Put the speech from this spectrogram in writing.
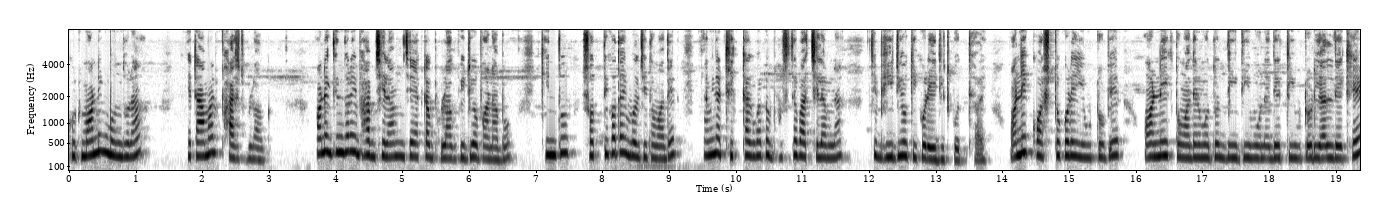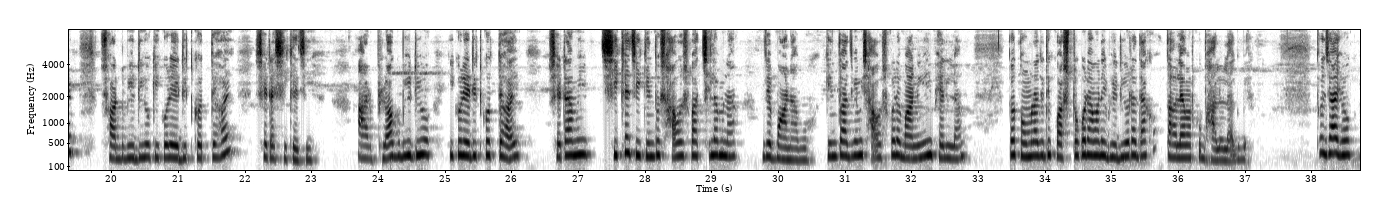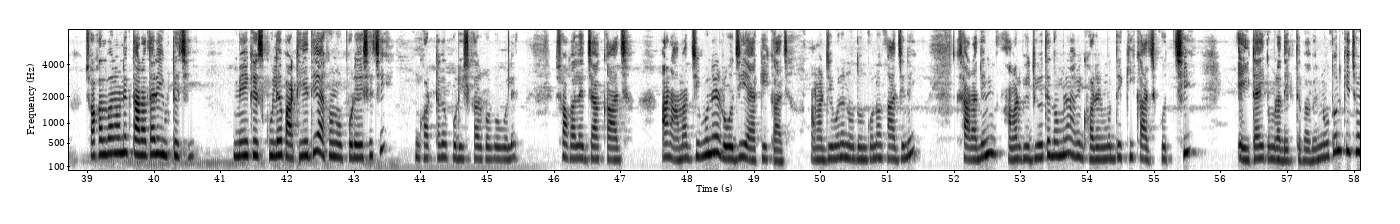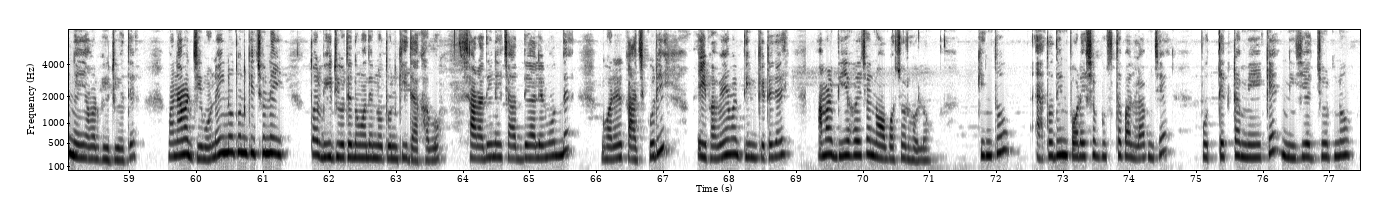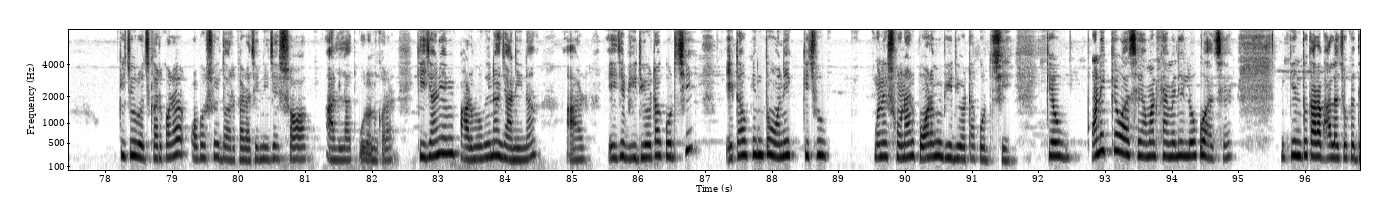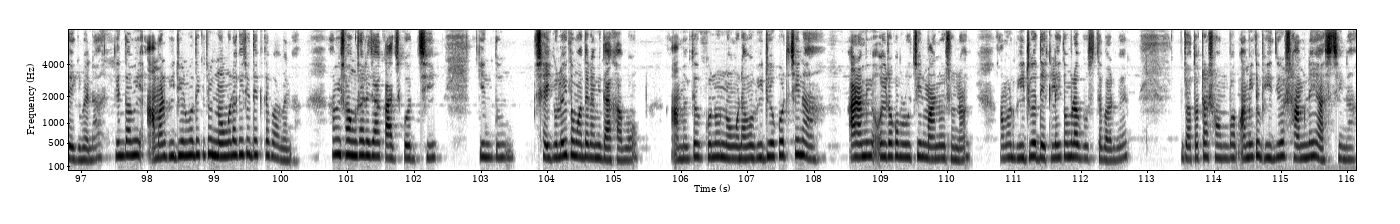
Good morning বন্ধুরা। এটা আমার ফার্স্ট ব্লগ অনেক দিন ধরেই ভাবছিলাম যে একটা ব্লগ ভিডিও বানাবো, কিন্তু সত্যি কথাই বলছি তোমাদের, আমি না ঠিকঠাকভাবে বুঝতে পারছিলাম না যে ভিডিও কি করে এডিট করতে হয়। অনেক কষ্ট করে ইউটিউবে অনেক তোমাদের মতো দিদি বোনেদের টিউটোরিয়াল দেখে শর্ট ভিডিও কি করে এডিট করতে হয়, সেটা শিখেছি। আর ভ্লগ ভিডিও কী করে এডিট করতে হয়, সেটা আমি শিখেছি, কিন্তু সাহস পাচ্ছিলাম না। যে বানাবো। কিন্তু আজকে আমি সাহস করে বানিয়েই ফেললাম। তো তোমরা যদি কষ্ট করে আমার এই ভিডিওটা দেখো, তাহলে আমার খুব ভালো লাগবে। তো যাই হোক, সকালবেলা অনেক তাড়াতাড়ি উঠেছি। মেয়েকে স্কুলে পাঠিয়ে দিয়ে এখন ওপরে এসেছি। ঘরটাকে পরিষ্কার করব বলে। সকালের যা কাজ। আর আমার জীবনে রোজই একই কাজ। আমার জীবনে নতুন কোনো কাজ নেই। সারাদিন আমার ভিডিওতে তোমরা আমি ঘরের মধ্যে কি কাজ করছি, এইটাই তোমরা দেখতে পাবে। নতুন কিছু নেই আমার ভিডিওতে। মানে আমার জীবনেই নতুন কিছু নেই, তো আর ভিডিওতে তোমাদের নতুন কি দেখাবো? সারাদিন এই চার দেয়ালের মধ্যে ঘরের কাজ করি, এইভাবেই আমার দিন কেটে যায়। আমার বিয়ে হয়েছে ন বছর হলো, কিন্তু এতদিন পরে এসে বুঝতে পারলাম যে প্রত্যেকটা মেয়েকে নিজের জন্য কিছু রোজগার করার অবশ্যই দরকার আছে, নিজের শখ, আহ্লাদ পূরণ করার। কী জানি আমি পারব কি না জানি না, আর এই যে ভিডিওটা করছি, এটাও কিন্তু অনেক কিছু মানে শোনার পর আমি ভিডিওটা করছি। কেউ, অনেক কেউ আছে, আমার ফ্যামিলির লোকও আছে, কিন্তু তারা ভালো চোখে দেখবে না। কিন্তু আমি, আমার ভিডিওর মধ্যে কিছু নোংরা কিছু দেখতে পাবে না। আমি সংসারে যা কাজ করছি, কিন্তু সেইগুলোই তোমাদের আমি দেখাবো। আমি তো কোনো নোংরামো ভিডিও করছি না, আর আমি ওই রকম রুচির মানুষও নয় আমার ভিডিও দেখলেই তোমরা বুঝতে পারবে যতটা সম্ভব। আমি তো ভিডিওর সামনেই আসছি না।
